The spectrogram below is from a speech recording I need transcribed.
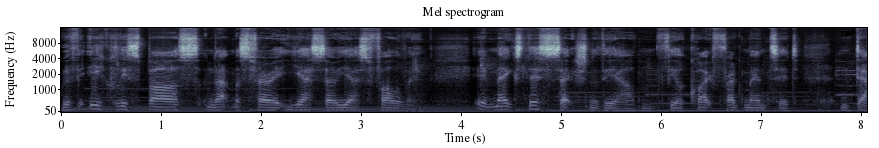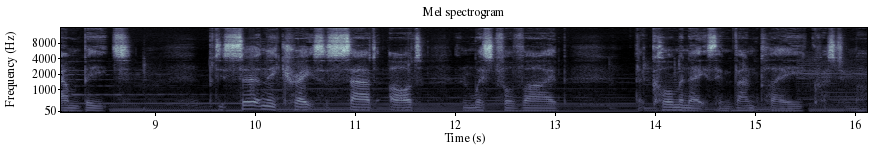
With the equally sparse and atmospheric Yes Oh Yes following, it makes this section of the album feel quite fragmented and downbeat but it certainly creates a sad, odd, and wistful vibe that culminates in Van Plague question mark.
